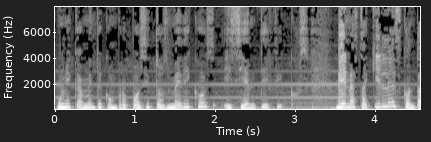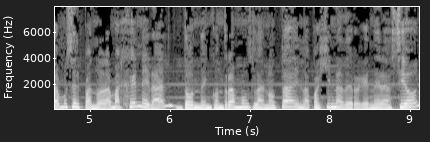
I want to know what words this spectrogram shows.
únicamente con propósitos médicos y científicos. Bien, hasta aquí les contamos el panorama general, donde encontramos la nota en la página de regeneración,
